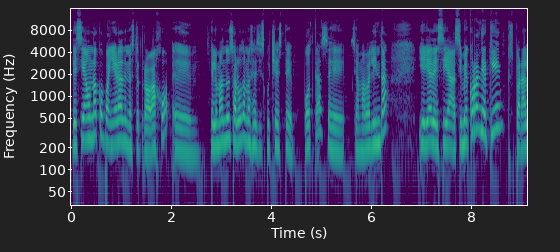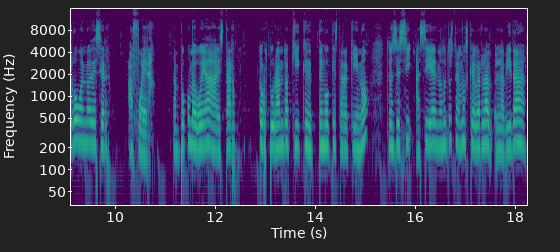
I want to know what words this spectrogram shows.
decía una compañera de nuestro trabajo, eh, que le mando un saludo, no sé si escuché este podcast, eh, se llamaba Linda, y ella decía, si me corren de aquí, pues para algo bueno de ser afuera. Tampoco me voy a estar torturando aquí que tengo que estar aquí, ¿no? Entonces sí, así es. Nosotros tenemos que ver la, vida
